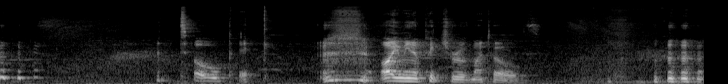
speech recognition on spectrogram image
a toe pick. Oh, you mean a picture of my toes? I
